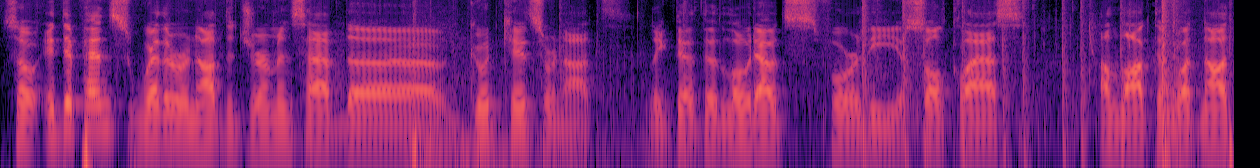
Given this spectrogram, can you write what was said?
So it depends whether or not the Germans have the good kits or not. Like the the loadouts for the assault class unlocked and whatnot.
